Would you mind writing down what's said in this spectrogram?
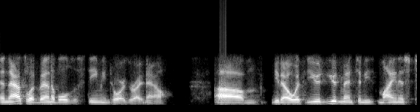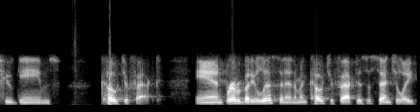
and that's what Venables is steaming towards right now. Um, you know, with you, you'd mentioned he's minus two games coach effect. And for everybody listening, I mean, coach effect is essentially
